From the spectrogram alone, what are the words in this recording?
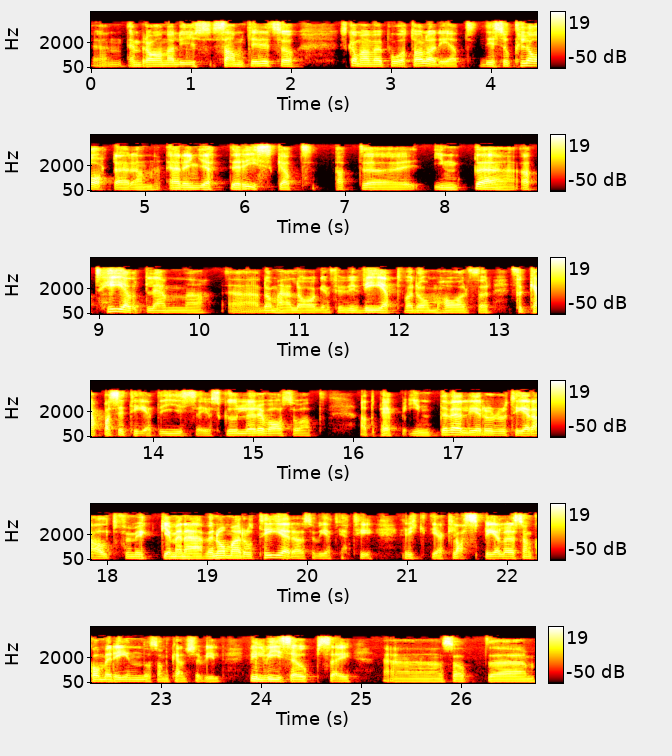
en, en, bra analys. Samtidigt så ska man väl påtala det att det såklart är en, är en jätterisk att, att, uh, inte, att helt lämna uh, de här lagen för vi vet vad de har för, för kapacitet i sig. Och skulle det vara så att att Pep inte väljer att rotera allt för mycket. Men även om man roterar så vet vi att det är riktiga klassspelare som kommer in och som kanske vill, vill visa upp sig. Uh, så att uh,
